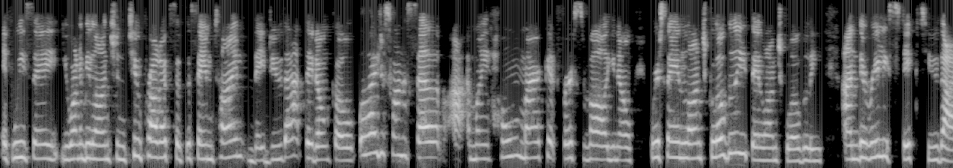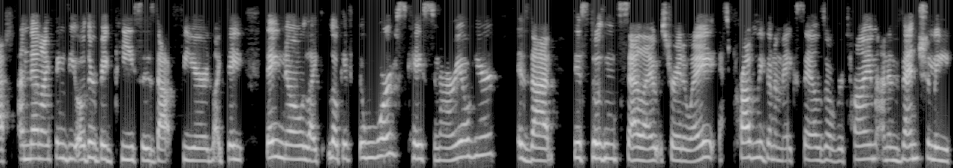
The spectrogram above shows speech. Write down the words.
If we say you want to be launching two products at the same time, they do that. They don't go, well, I just want to sell uh, my home market first of all. You know, we're saying launch globally, they launch globally, and they really stick to that. And then I think the other big piece is that fear. Like they they know, like, look, if the worst case scenario here is that this doesn't sell out straight away, it's probably going to make sales over time and eventually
